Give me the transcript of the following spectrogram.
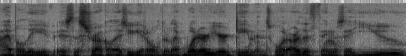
i believe is the struggle as you get older like what are your demons what are the things that you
